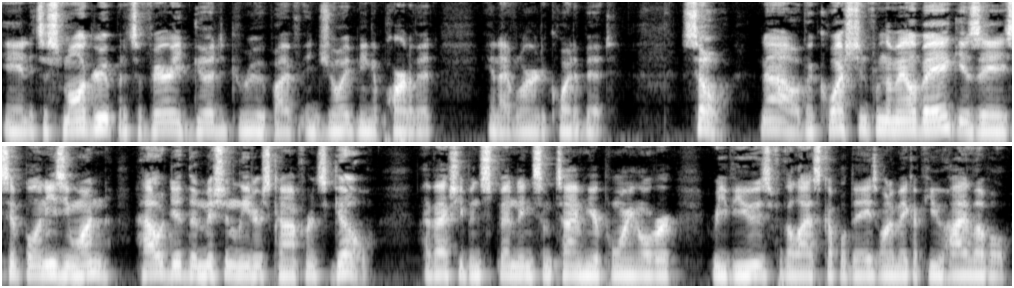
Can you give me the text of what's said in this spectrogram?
and it's a small group, but it's a very good group. I've enjoyed being a part of it, and I've learned quite a bit. So, now the question from the mailbag is a simple and easy one. How did the Mission Leaders Conference go? I've actually been spending some time here pouring over reviews for the last couple days. I want to make a few high level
